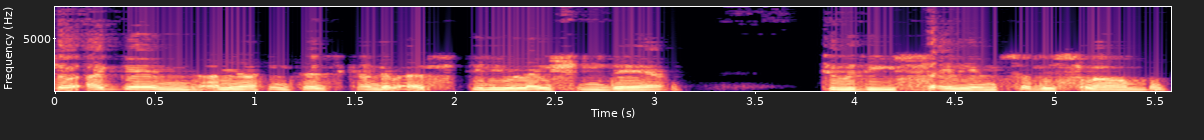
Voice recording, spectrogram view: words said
So again, I mean, I think there's kind of a stimulation there to the salience of Islam.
